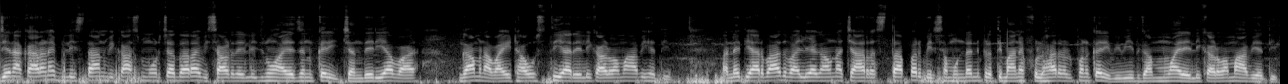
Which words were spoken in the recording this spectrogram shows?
જેના કારણે બિલિસ્તાન વિકાસ મોરચા દ્વારા વિશાળ રેલીનું આયોજન કરી ચંદેરિયા ગામના વ્હાઇટ હાઉસથી આ રેલી કાઢવામાં આવી હતી. અને ત્યારબાદ વાલિયા ગામના ચાર રસ્તા પર બિરસા મુંડાની પ્રતિમાને ફુલહાર અર્પણ કરી વિવિધ ગામોમાં રેલી કાઢવામાં આવી હતી.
